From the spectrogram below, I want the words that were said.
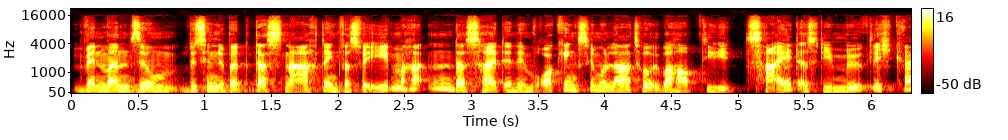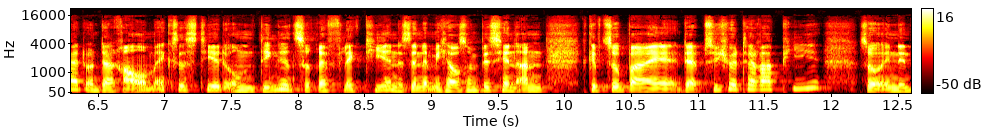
wenn man so ein bisschen über das nachdenkt, was wir eben hatten, dass halt in dem Walking Simulator überhaupt die Zeit, also die Möglichkeit und der Raum existiert, um Dinge zu reflektieren. Das erinnert mich auch so ein bisschen an, es gibt so bei der Psychotherapie, so in den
